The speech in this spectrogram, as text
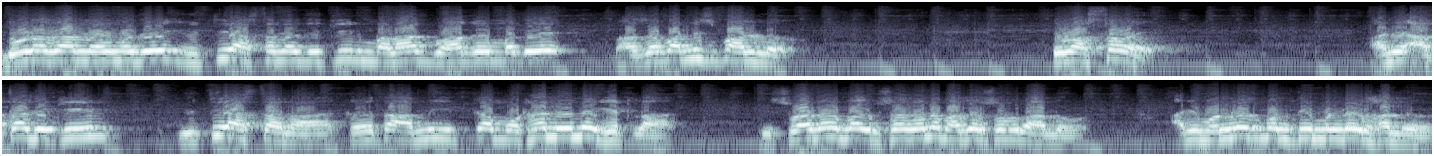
दोन हजार नऊ मध्ये युती असताना देखील मला गुहागरमध्ये भाजपानेच पाडलं. हे वास्तव आहे. आणि आता देखील युती असताना खरं तर आम्ही इतका मोठा निर्णय घेतला विश्वासानं विश्वासानं भाजपसोबत आलो. आणि म्हणूनच मंत्रिमंडळ झालं.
